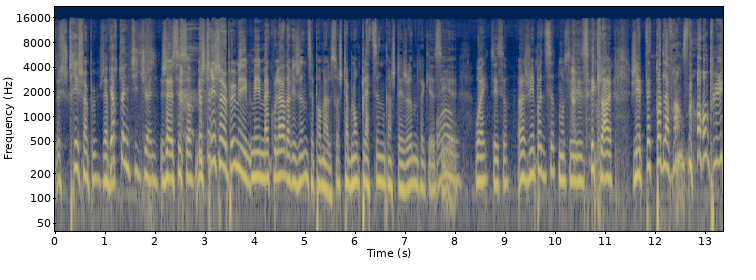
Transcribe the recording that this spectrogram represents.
je, je triche un peu. Garde-toi une petite gêne. Je- C'est ça. Mais je triche un peu, mais, mais ma couleur d'origine, c'est pas mal ça. J'étais blond platine quand j'étais jeune. Fait que c'est. Wow. euh, ouais, c'est ça. Ah, je viens pas d'ici, moi, c'est c'est clair. Je viens peut-être pas de la France non plus.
